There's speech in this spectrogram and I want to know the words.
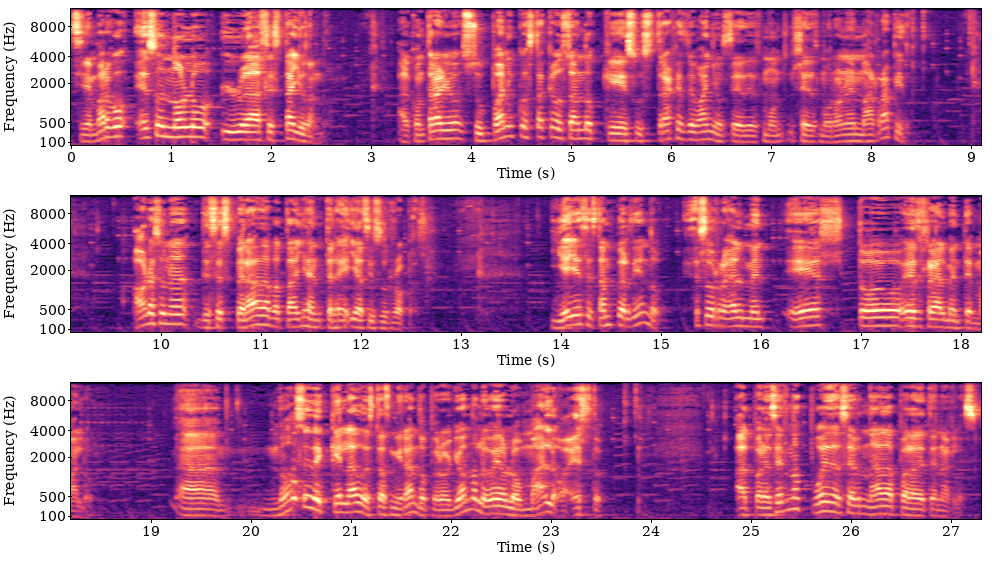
Sin embargo, eso no lo, las está ayudando. Al contrario, su pánico está causando que sus trajes de baño se, se desmoronen más rápido. Ahora es una desesperada batalla entre ellas y sus ropas. Y ellas están perdiendo. Eso realmente, esto es realmente malo. Ah, no sé de qué lado estás mirando, pero yo no le veo lo malo a esto. Al parecer no puede hacer nada para detenerlas.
